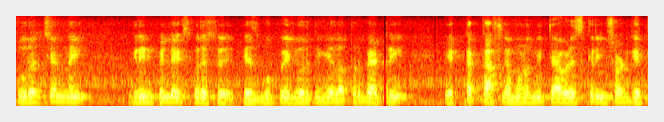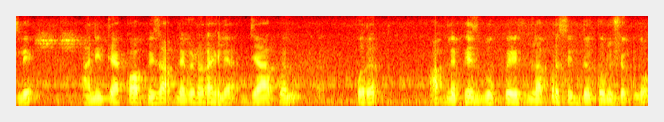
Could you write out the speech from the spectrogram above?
Surat Chennai greenfield expressway Facebook पेजवरती गेला तर बॅटरी एक टक्का असल्यामुळं मी त्यावेळेस स्क्रीनशॉट घेतले आणि त्या कॉपीज आपल्याकडे राहिल्या ज्या आपण परत आपल्या फेसबुक पेजला प्रसिद्ध करू शकलो.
